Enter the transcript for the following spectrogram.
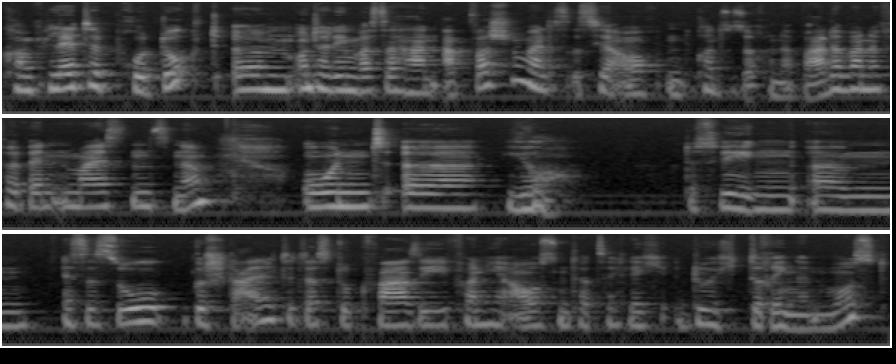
komplette Produkt ähm, unter dem Wasserhahn abwaschen, weil das ist ja auch, du kannst es auch in der Badewanne verwenden meistens, ne? Und, äh, ja, Deswegen ähm, ist es so gestaltet, dass du quasi von hier außen tatsächlich durchdringen musst.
